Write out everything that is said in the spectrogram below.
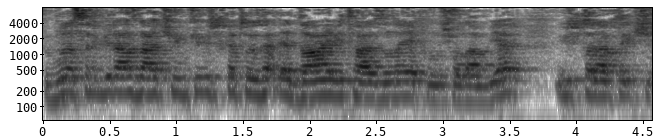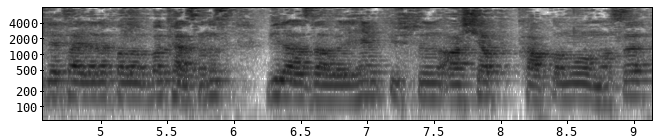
Şu burasını biraz daha çünkü üst kat özellikle daha evi tarzında yapılmış olan bir yer. Üst taraftaki şu detaylara falan bakarsanız biraz daha böyle hem üstünün ahşap kaplama olması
